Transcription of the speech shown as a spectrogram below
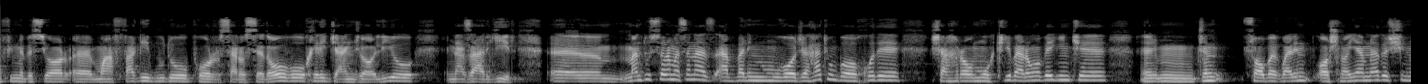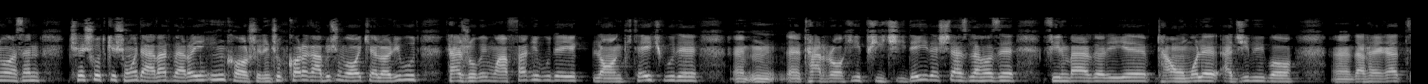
فیلم بسیار موفقی بود و پر سر و صدا و خیلی جنجالی و نظرگیر. من دوست دارم مثلا از اولین مواجهتون با خود شهرام مکری برای ما بگین که چون سابق بر این آشنایی هم نداشتین و اصلا چه شد که شما دعوت برای این کار شدین؟ چون کار قبلیشون آقای کلاری بود تجربه موفقی بوده یک لانگ تیک بوده طراحی پیچیده ای داشته از لحاظ فیلم برداری تعامل عجیبی با در حقیقت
